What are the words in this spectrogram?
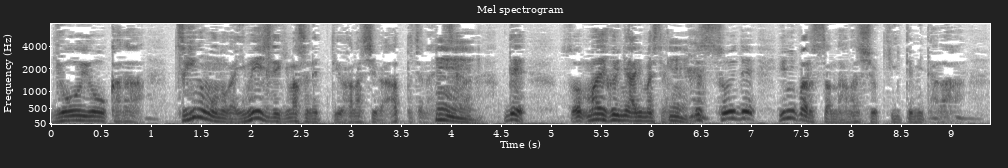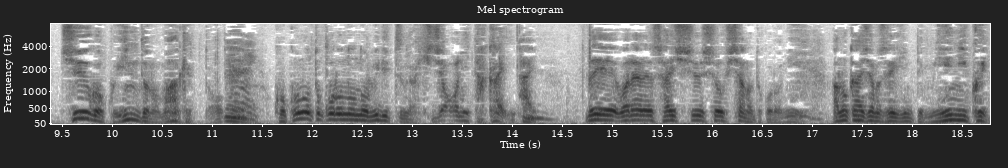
業用から次のものがイメージできますねっていう話があったじゃないですか。でそ前振りにありましたよね。でそれでユニパルスさんの話を聞いてみたら、中国インドのマーケット、ここのところの伸び率が非常に高い。はいで我々最終消費者のところにあの会社の製品って見えにくい、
